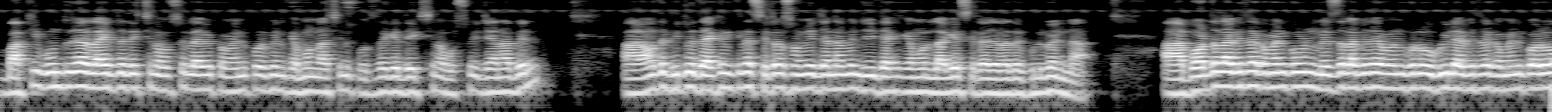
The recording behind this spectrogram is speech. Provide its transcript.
বাকি বন্ধু যারা লাইভটা দেখছেন, অবশ্যই লাইভে কমেন্ট করবেন, কেমন আছেন, কোথা থেকে দেখছেন, অবশ্যই জানাবেন। আর আমাদের ভিডিও দেখেন কিনা সেটাও সঙ্গে জানাবেন, যদি দেখে কেমন লাগে সেটা জানাতে ভুলবেন না। আর বর্দা লাইভে থাকলে কমেন্ট করুন, মেজদা লাইভে থাকলে কমেন্ট করো অবি লাইভে থাকলে কমেন্ট করো।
